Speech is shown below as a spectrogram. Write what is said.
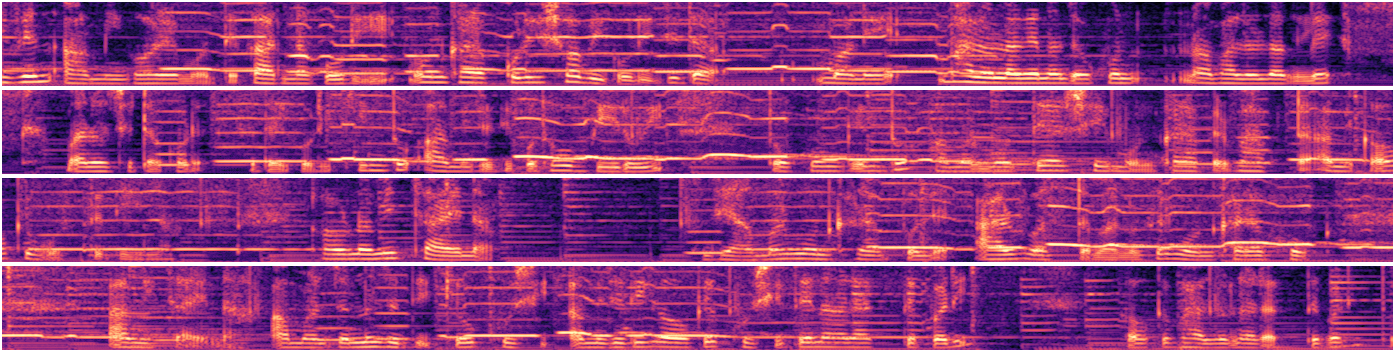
ইভেন আমি ঘরের মধ্যে কান্না করি, মন খারাপ করি, সবই করি, যেটা মানে ভালো লাগে না যখন না ভালো লাগলে মানুষ যেটা করে সেটাই করি। কিন্তু আমি যদি কোথাও বেরোই, তখন কিন্তু আমার মধ্যে আর সেই মন খারাপের ভাবটা আমি কাউকে বুঝতে দিই না। কারণ আমি চাই না যে আমার মন খারাপ বলে আর পাঁচটা মানুষের মন খারাপ হোক। আমি চাই না। আমার জন্য যদি কেউ খুশি, আমি যদি কাউকে খুশিতে না রাখতে পারি, কাউকে ভালো না রাখতে পারি, তো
